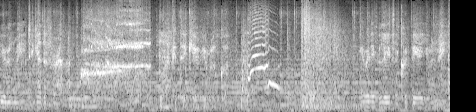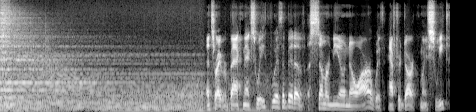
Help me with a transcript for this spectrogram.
You and me together forever. And I could take care of you real good. You really believe there could be a you and me? That's right. We're back next week with a bit of a summer neo noir with After Dark, My Sweet,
